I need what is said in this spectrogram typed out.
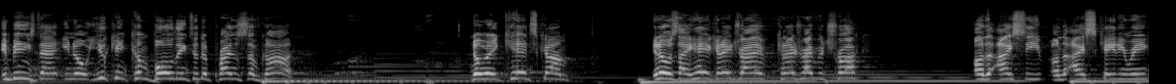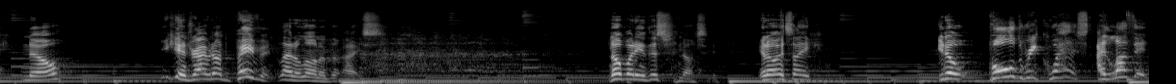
It means that, you know, you can come boldly into the presence of God. No, kids come, you know, it's like, hey, can I drive, can I drive a truck on the icy, on the ice skating rink? No. You can't drive it on the pavement, let alone on the ice. Nobody in this, no, you know, it's like, you know, bold request. I love it.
